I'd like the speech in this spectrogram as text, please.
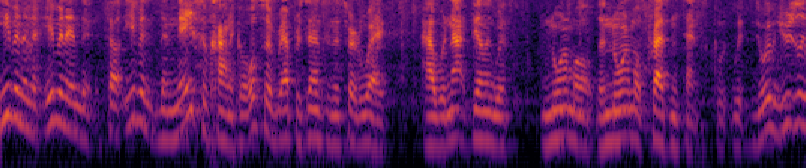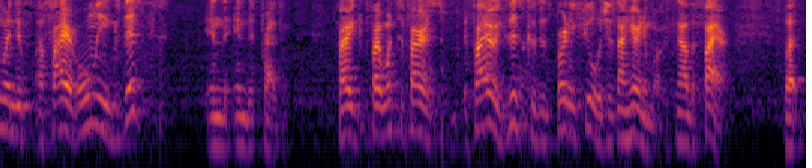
Even in the, even in the even the nes of Hanukkah also represents in a certain way how we're not dealing with normal the normal present tense. Usually, when a fire only exists in the in the present, fire, fire once the fire is, fire exists because it's burning fuel, which is not here anymore. It's now the fire, but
